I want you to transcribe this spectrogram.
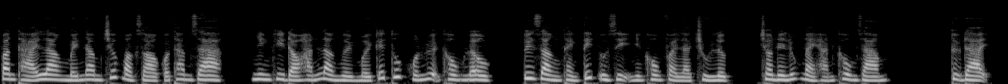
Văn Thái Lang mấy năm trước mặc dò có tham gia, nhưng khi đó hắn là người mới kết thúc huấn luyện không lâu, tuy rằng thành tích ưu dị nhưng không phải là chủ lực, cho nên lúc này hắn không dám. Tự đại,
